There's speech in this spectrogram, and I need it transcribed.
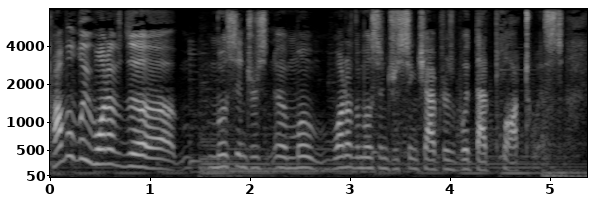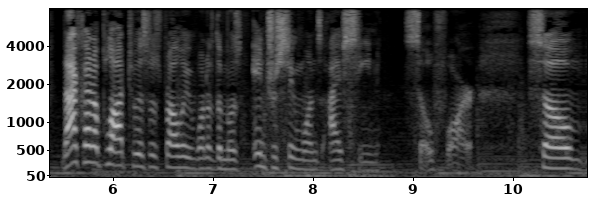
probably one of the most interesting uh, mo- one of the most interesting chapters with that plot twist. That kind of plot twist was probably one of the most interesting ones I've seen so far. So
